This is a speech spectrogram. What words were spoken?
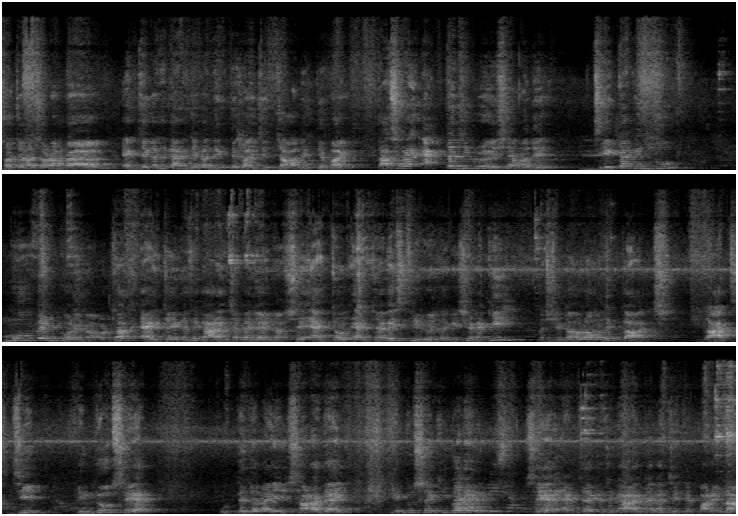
সচরাচর আমরা এক জায়গা থেকে আরেক জায়গা দেখতে পাই, যে যাওয়া দেখতে পাই। তাছাড়া একটা জীব রয়েছে আমাদের, যেটা কিন্তু মুভমেন্ট করে না, অর্থাৎ এক জায়গা থেকে আরেক জায়গায় যায় না, সে একজন এক জায়গায় স্থির হয়ে থাকে। সেটা কি? না, সেটা হলো আমাদের গাছ। গাছ জীব, কিন্তু সে উত্তেজনায় সাড়া দেয়, কিন্তু সে কি করে? সে এক জায়গা থেকে আরেক জায়গায় যেতে পারে না।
